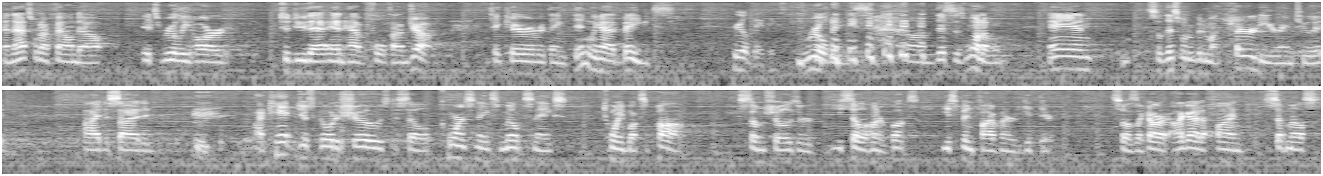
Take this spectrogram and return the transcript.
And that's when I found out it's really hard to do that and have a full time job, take care of everything. Then we had babies, Real babies. real babies. um, this is one of them. And so this would have been my third year into it. I decided I can't just go to shows to sell corn snakes, milk snakes, 20 bucks a pop. Some shows are you sell 100 bucks, you spend 500 to get there. So I was like, all right, I got to find something else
